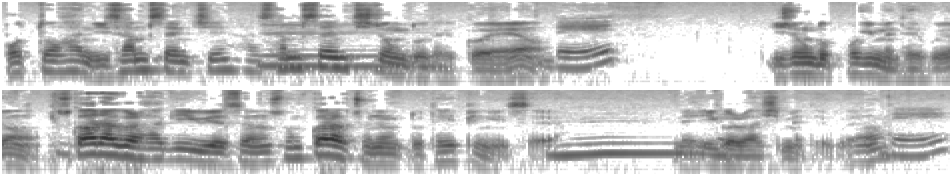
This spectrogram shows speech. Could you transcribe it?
보통 한 2, 3cm, 한 음. 3cm 정도 될 거예요. 네. 이 정도 폭이면 되고요. 손가락을 하기 위해서는 손가락 전용 또 테이핑이 있어요. 음, 네, 이걸 로 하시면 되고요. 네.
